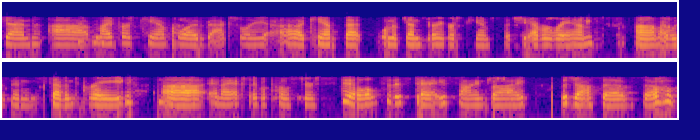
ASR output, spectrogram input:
Jen. Uh, my first camp was actually a camp that one of Jen's very first camps that she ever ran. Um, I was in seventh grade, uh, and I actually have a poster still to this day signed by the Josev. So,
